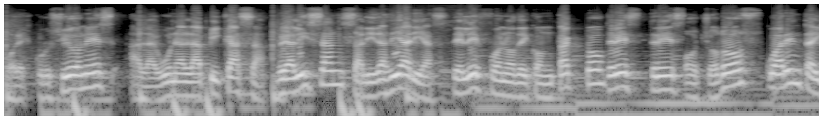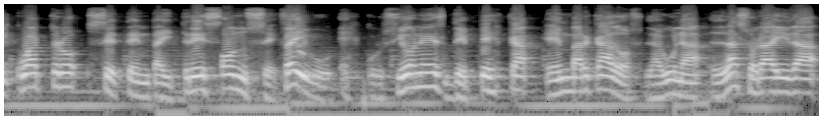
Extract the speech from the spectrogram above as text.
por excursiones a Laguna La Picasa Realizan salidas diarias. Teléfono de contacto 3382 44 73 11. Facebook Excursiones de Pesca Embarcados. Laguna La Zoraida.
